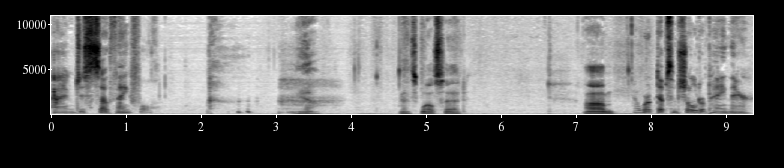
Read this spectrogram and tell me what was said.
I'm just so thankful. Yeah. That's well said. Um, I worked up some shoulder pain there.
